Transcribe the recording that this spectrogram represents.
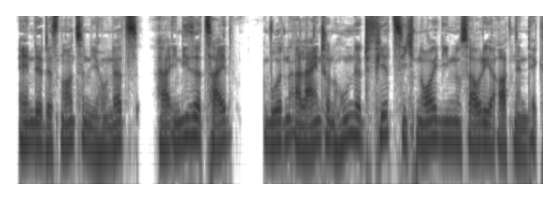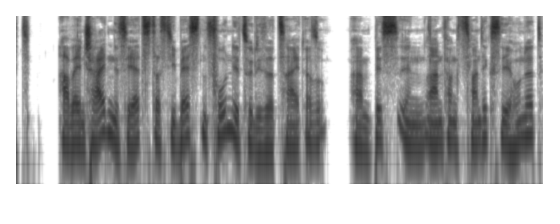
Ende des 19. Jahrhunderts, äh, in dieser Zeit wurden allein schon 140 neue Dinosaurierarten entdeckt. Aber entscheidend ist jetzt, dass die besten Funde zu dieser Zeit, also ähm, bis in Anfangs 20. Jahrhundert,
